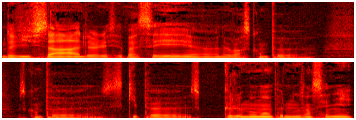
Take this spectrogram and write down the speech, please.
de vivre ça, de laisser passer, de voir ce qu'on peut, ce qu'on peut, ce qui peut, que le moment peut nous enseigner.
